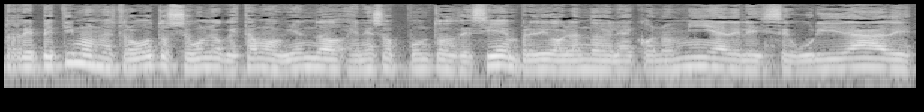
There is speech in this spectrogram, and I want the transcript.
repetimos nuestro voto según lo que estamos viendo en esos puntos de siempre, digo, hablando de la economía, de la inseguridad, de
